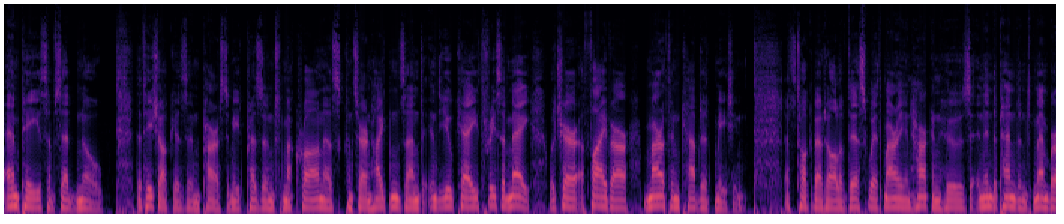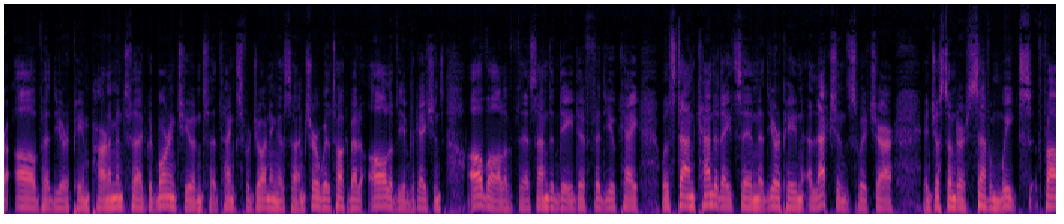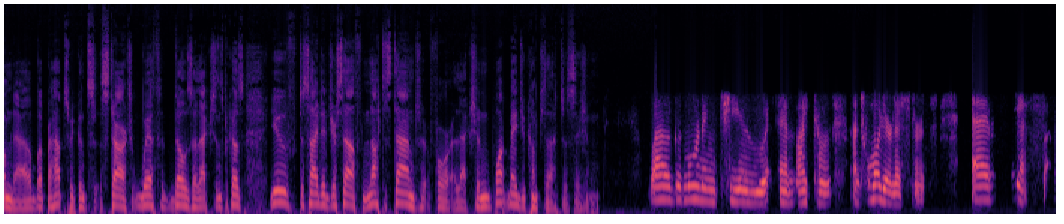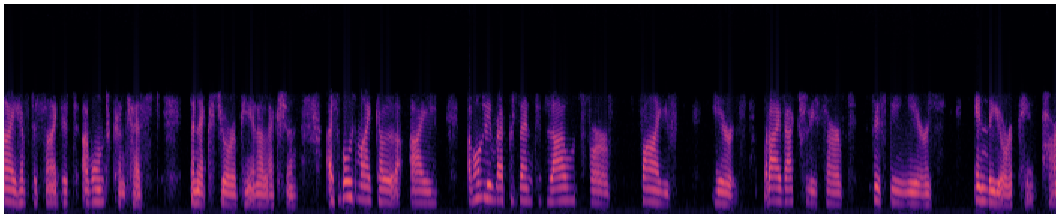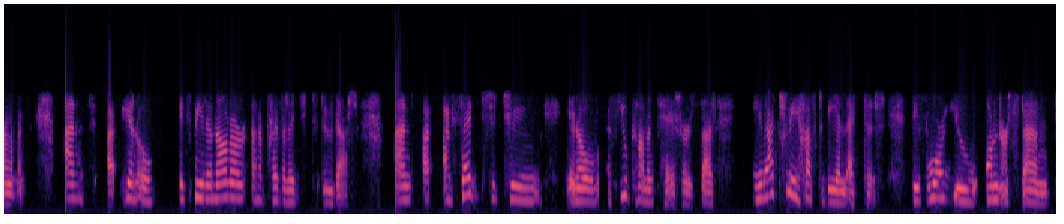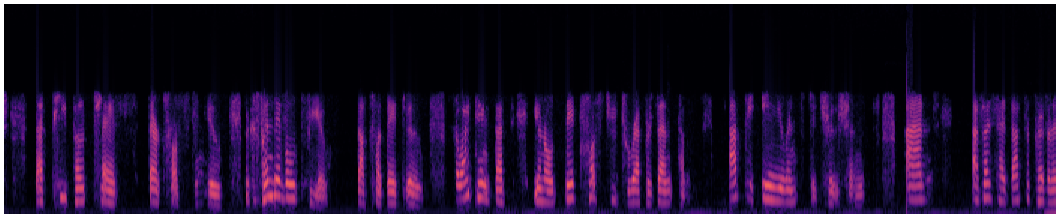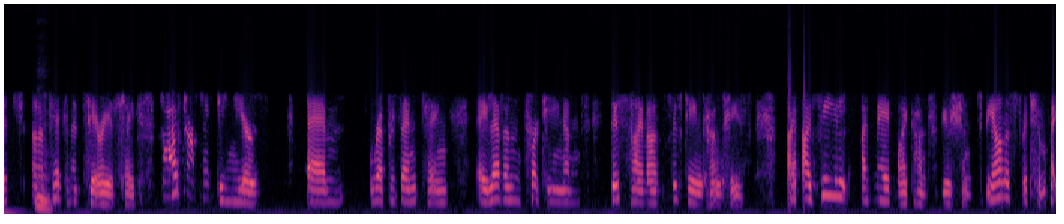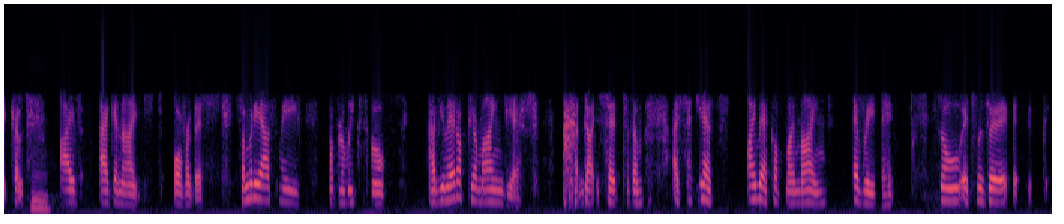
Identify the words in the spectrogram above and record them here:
MPs have said no. The Taoiseach is in Paris to meet President Macron as concern heightens, and in the UK, Theresa May will chair a five hour marathon cabinet meeting. Let's talk about all of this with Marian Harkin, who's an independent member of the European Parliament. Uh, good morning to you, and uh, thanks for joining us. I'm sure we'll talk about all of the implications of all of this, and indeed if the UK will stand candidates in the European elections, which are in just under seven weeks from now. But perhaps we can start with those elections because You've decided yourself not to stand for election. What made you come to that decision? Well, good morning to you, um, Michael, and to all your listeners. Um, yes, I have decided I won't contest the next European election. I suppose, Michael, I, I've only represented Louth for five years, but I've actually served 15 years in the European Parliament. And, uh, you know, it's been an honour and a privilege to do that. And I, have said to, to, you know, a few commentators that you actually have to be elected before you understand that people place their trust in you. Because when they vote for you, that's what they do. So I think that, you know, they trust you to represent them at the EU institutions. And as I said, that's a privilege, and mm. I've taken it seriously. So after 15 years um, representing 11, 13, and this time out 15 counties. I, I feel I've made my contribution. To be honest with you, Michael, mm. I've agonised over this. Somebody asked me a couple of weeks ago, Have you made up your mind yet? And I said to them, I said, Yes, I make up my mind every day. So it was a,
